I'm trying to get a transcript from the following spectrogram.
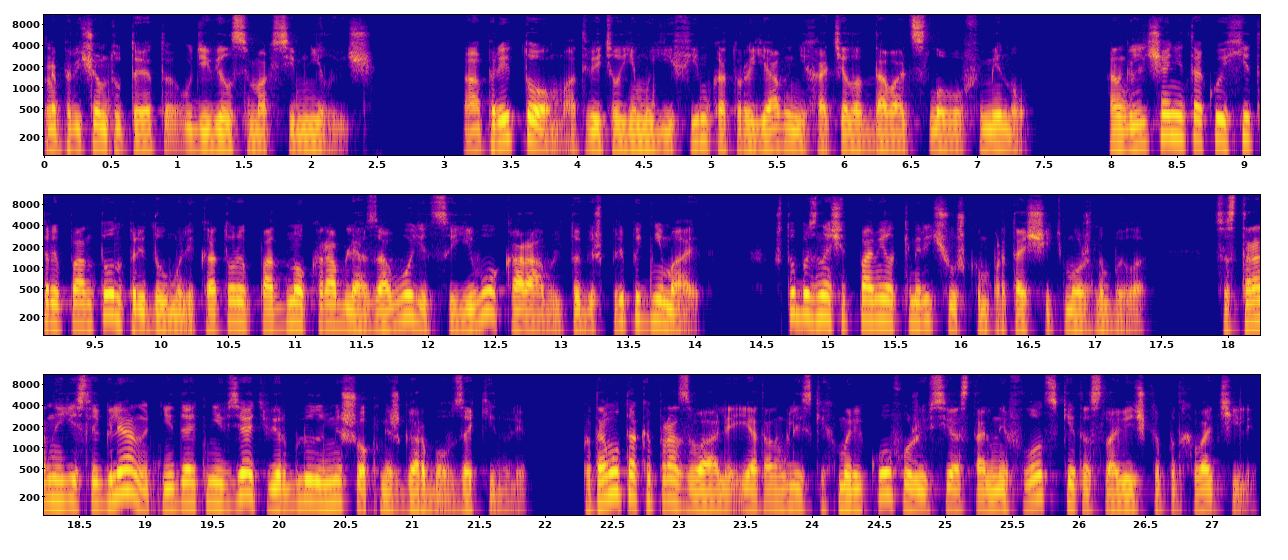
«А при чем тут это?» — удивился Максим Нилович. «А при том», — ответил ему Ефим, который явно не хотел отдавать слово Фомину. Англичане такой хитрый понтон придумали, который под дно корабля заводится, и его корабль, то бишь, приподнимает. Чтобы, значит, по мелким речушкам протащить можно было. Со стороны, если глянуть, не дать не взять, верблюда мешок меж горбов закинули. Потому так и прозвали, и от английских моряков уже все остальные флотские это словечко подхватили.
